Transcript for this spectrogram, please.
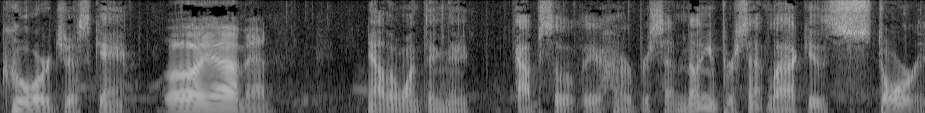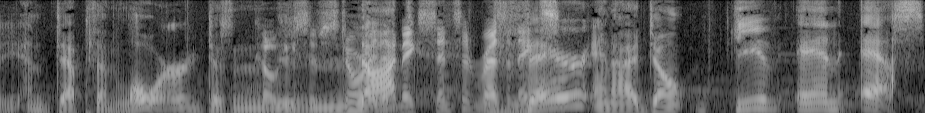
gorgeous game. Oh yeah, man. Now, the one thing they absolutely 100% million percent lack is story and depth and lore. Does Cohesive is story that makes sense and resonates. There, and I don't give an S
